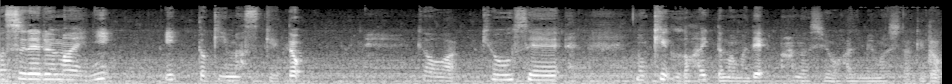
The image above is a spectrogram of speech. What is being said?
忘れる前に言っときますけど今日は強制の器具が入ったままで話を始めましたけど、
